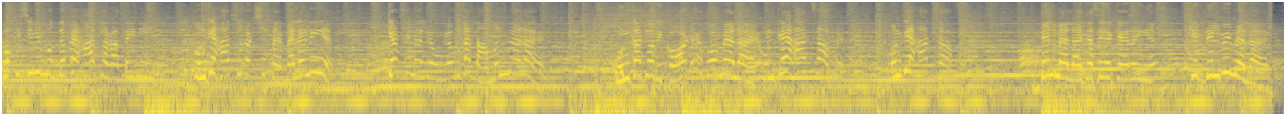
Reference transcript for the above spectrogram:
वो किसी भी मुद्दे पर हाथ लगाते ही नहीं। उनके हाथ सुरक्षित है, मैले नहीं है। कैसे मैले होंगे? उनका दामन मैला है। उनका जो रिकॉर्ड है, वो मेला है। उनके हाथ साफ़ है। उनके हाथ साफ़ है। दिल मेला है, जैसे ये कह रही है कि दिल भी मेला है।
